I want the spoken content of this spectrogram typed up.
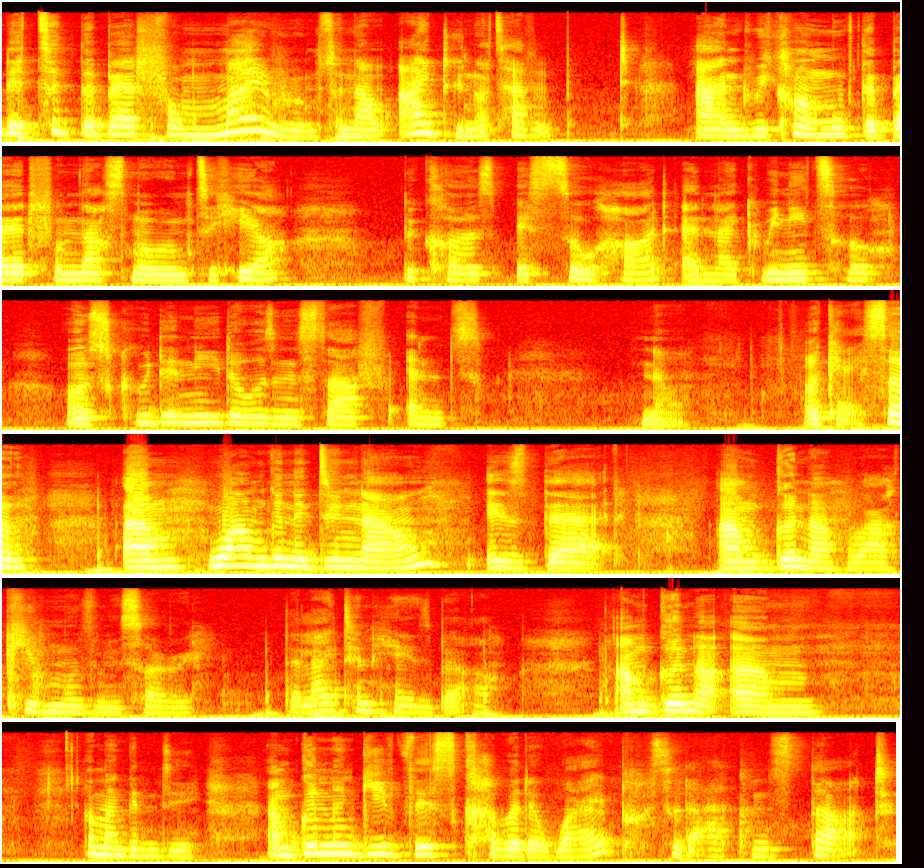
they took the bed from my room so now i do not have a bed and we can't move the bed from that small room to here because it's so hard and like we need to unscrew the needles and stuff and no okay so um what i'm gonna do now is that i'm gonna well i'll keep moving sorry the lighting here is better i'm gonna um what am I gonna do? I'm gonna give this cupboard a wipe so that I can start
